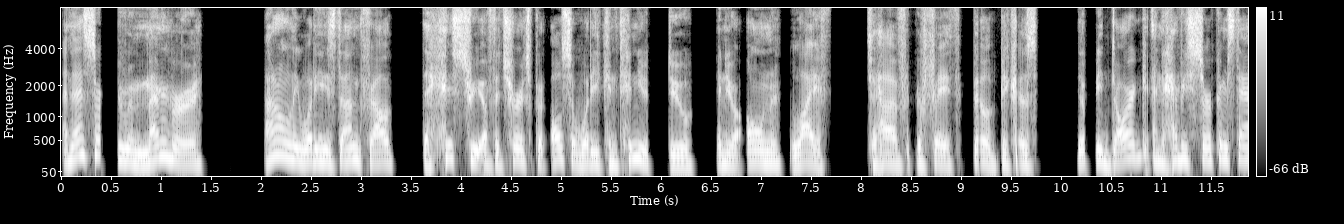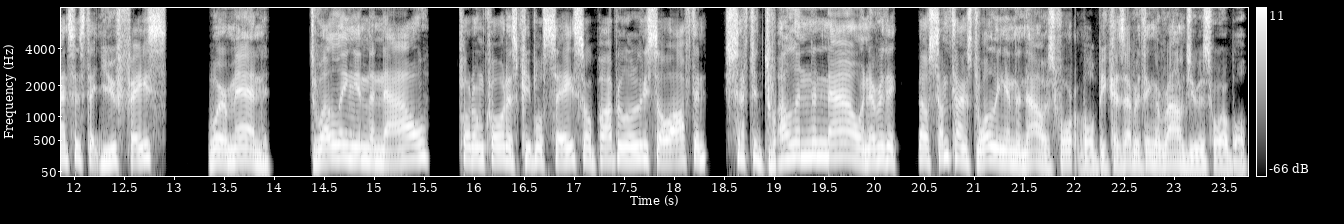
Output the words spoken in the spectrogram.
And then start to remember not only what he's done throughout the history of the church, but also what he continued to do in your own life to have your faith built. Because there'll be dark and heavy circumstances that you face where, man, dwelling in the now quote unquote, as people say so popularly so often. You just have to dwell in the now and everything. No, sometimes dwelling in the now is horrible because everything around you is horrible.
